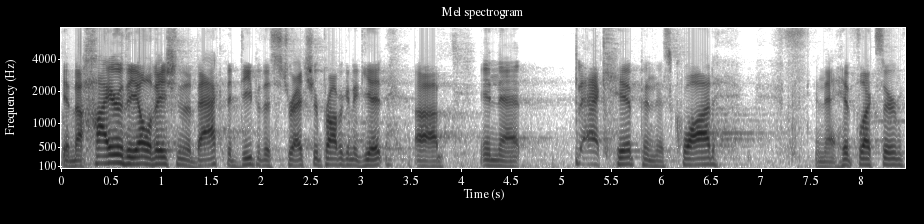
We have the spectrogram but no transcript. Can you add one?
And the higher the elevation of the back, the deeper the stretch you're probably gonna get uh, in that back hip and this quad and that hip flexor.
